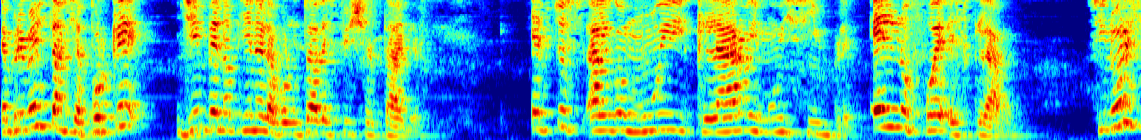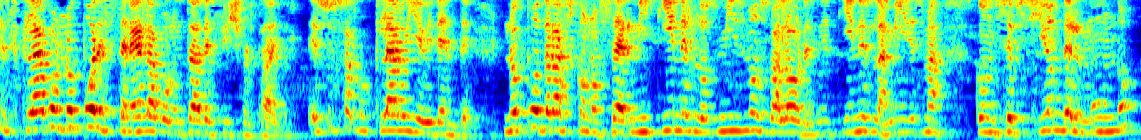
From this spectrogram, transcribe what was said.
En primera instancia, ¿por qué Jinbe no tiene la voluntad de Fisher Tiger? Esto es algo muy claro y muy simple. Él no fue esclavo. Si no eres esclavo, no puedes tener la voluntad de Fisher Tiger. Eso es algo claro y evidente. No podrás conocer, ni tienes los mismos valores, ni tienes la misma concepción del mundo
